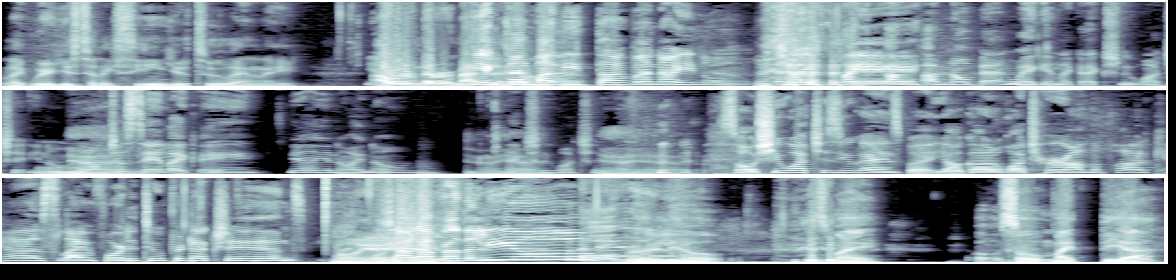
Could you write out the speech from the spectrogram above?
like we're used to like seeing you two and like Yeah. I would have never imagined. Bien honestly. calmadita, but now you know Yeah. the And truth. I, like Eh. I'm, I'm no bandwagon. Like I actually watch it. You know, Ooh. I don't just say like, "Hey, yeah, you know, I know." Yeah, I yeah. actually watch it. Yeah, yeah. So she watches you guys, but y'all gotta watch her on the podcast, Line Fortitude Productions. oh yeah. Shout yeah, out, yeah. brother Leo. Oh, brother Leo, he's my. oh, So my tia,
